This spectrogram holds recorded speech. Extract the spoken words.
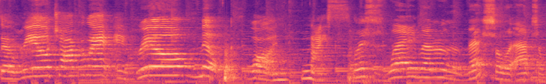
So real chocolate and real milk one. Nice. Well, this is way better than this, so it adds some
